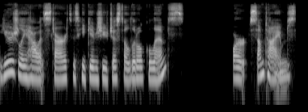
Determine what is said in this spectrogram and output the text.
usually how it starts is he gives you just a little glimpse, or sometimes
